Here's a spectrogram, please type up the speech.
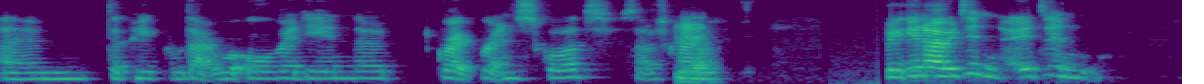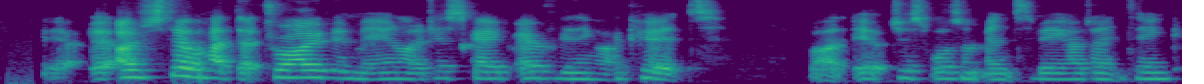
um the people that were already in the great britain squad so i was kind Yeah. of but you know it didn't it didn't i still had that drive in me and i just gave everything i could but it just wasn't meant to be i don't think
